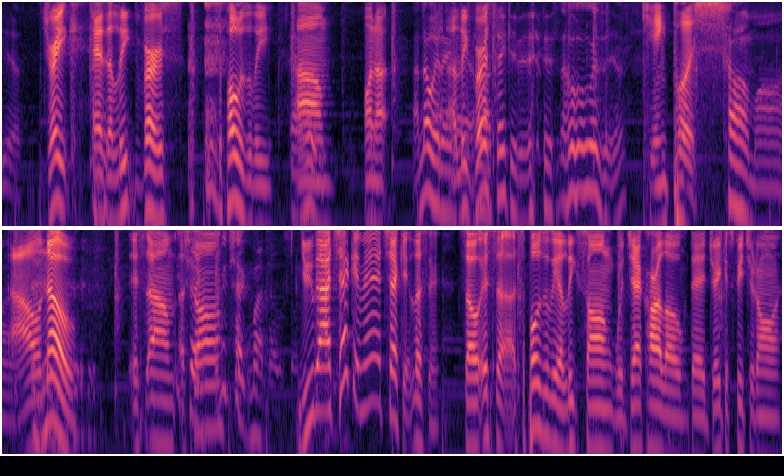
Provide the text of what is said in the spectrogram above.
yeah. Drake has a leaked verse, supposedly, um, on a I know it ain't. A leaked verse? I think it is. who, who is it? Yo? King Push. Come on. I don't know. It's um a check- song. Let me check my notes. You gotta check it, man. Check it. Listen. So it's a, supposedly a leaked song with Jack Harlow that Drake is featured on.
